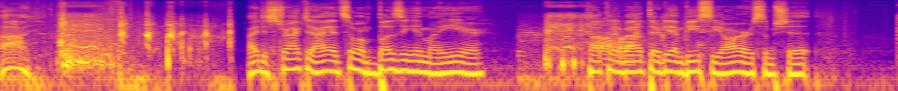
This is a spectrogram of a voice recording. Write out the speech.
Ah. I distracted. I had someone buzzing in my ear. Talking Uh-huh. about their damn VCR or some shit.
